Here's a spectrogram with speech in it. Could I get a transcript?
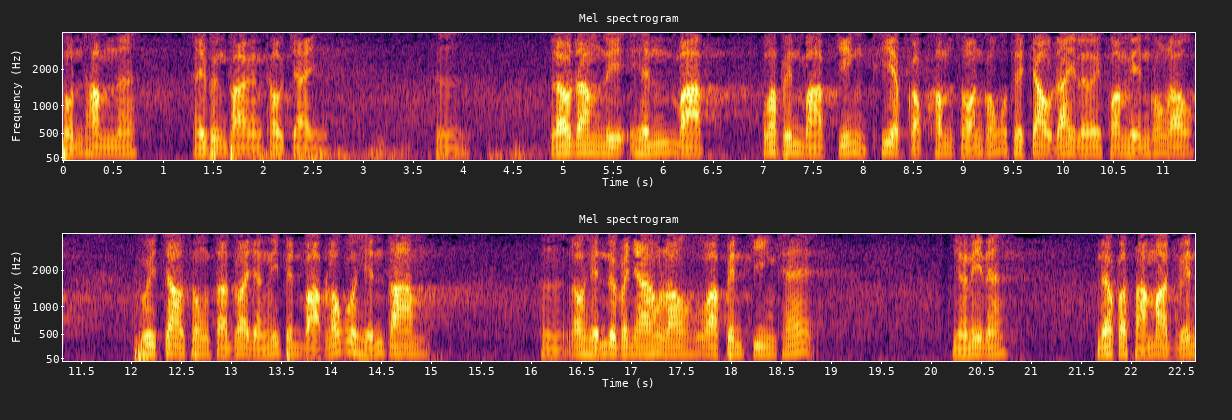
ศลธรรมนะ ให้พึ่งพากันเข้าใจเราดำนิเห็นบาปว่าเป็นบาปจริง เทียบกับคำสอนของพระเจ้าได้เลย ความเห็นของเราพระเจ้าทรงตรัสว่าอย่างนี้เป็นบาปเราก็เห็นตามเราเห็นด้วยปัญญาของเราว่าเป็นจริงแท้ อย่างนี้นะ แล้วก็สามารถเว้น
